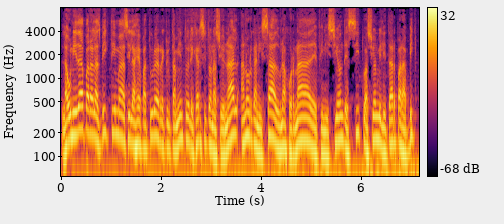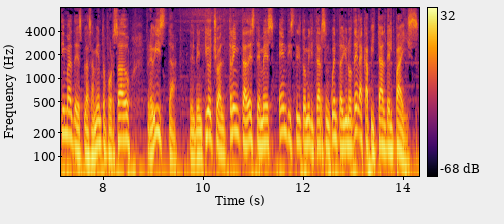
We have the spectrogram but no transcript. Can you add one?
La Unidad para las Víctimas y la Jefatura de Reclutamiento del Ejército Nacional han organizado una jornada de definición de situación militar para víctimas de desplazamiento forzado prevista del 28 al 30 de este mes en Distrito Militar 51 de la capital del país.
